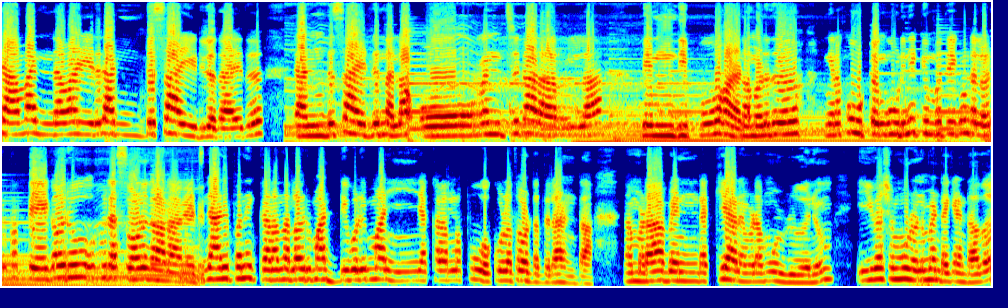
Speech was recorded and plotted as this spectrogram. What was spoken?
ഞാൻ വന്ന വഴിയുടെ രണ്ട് സൈഡിൽ അതായത് രണ്ട് സൈഡിൽ നല്ല ഓറഞ്ച് കളറുള്ള ബന്ദിപ്പൂവാണ് നമ്മളിത് ഇങ്ങനെ കൂട്ടം കൂടി നിൽക്കുമ്പോഴത്തേക്കുണ്ടല്ലോ ഒരു പ്രത്യേക ഒരു രസമാണ് കാണാനായിട്ട്. ഞാനിപ്പോ നിക്കണം എന്നുള്ള ഒരു അടിപൊളി മഞ്ഞ കളറുള്ള പൂവൊക്കെ ഉള്ള തോട്ടത്തിലാണ് കേട്ടോ നമ്മുടെ വെണ്ടയ്ക്കയാണ് ഇവിടെ മുഴുവനും ഈ വശം മുഴുവനും വെണ്ടയ്ക്ക ഉണ്ട്. അത്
